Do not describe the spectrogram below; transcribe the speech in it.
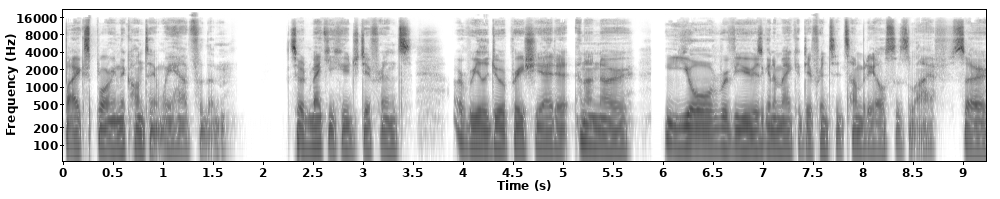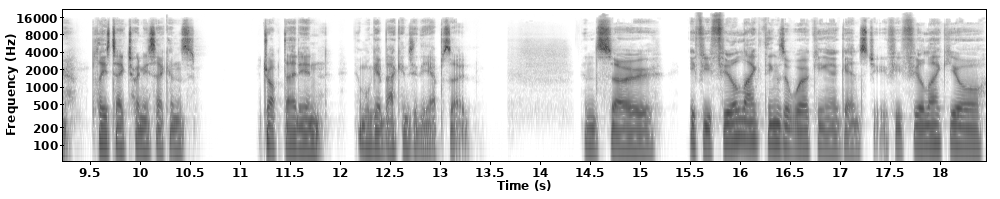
by exploring the content we have for them. So it'd make a huge difference. I really do appreciate it. And I know your review is going to make a difference in somebody else's life. So please take 20 seconds, drop that in, and we'll get back into the episode. And so if you feel like things are working against you, if you feel like you're,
